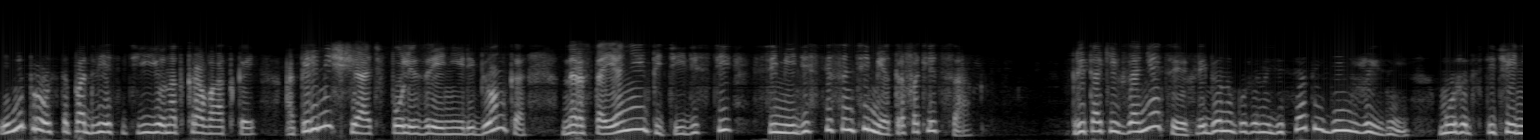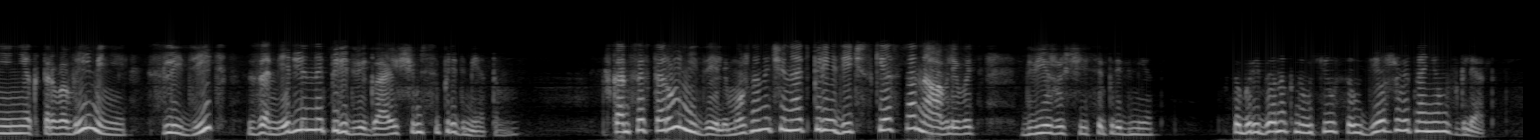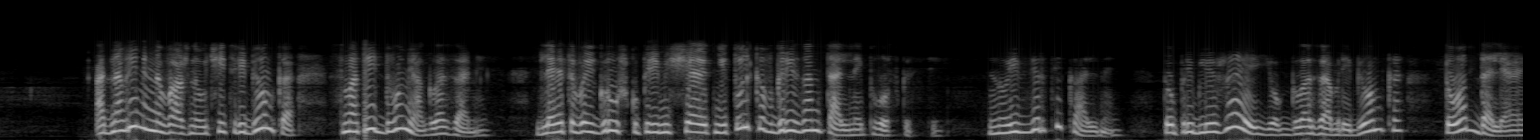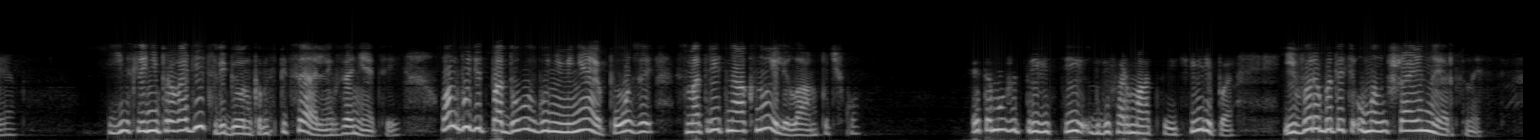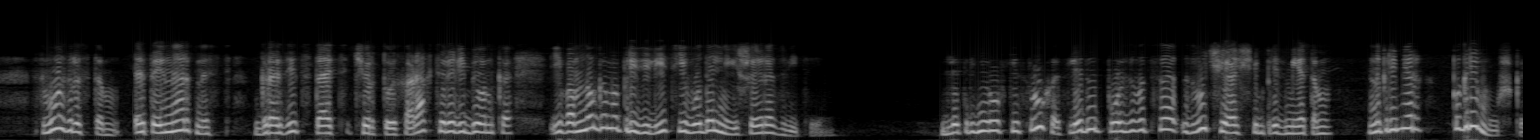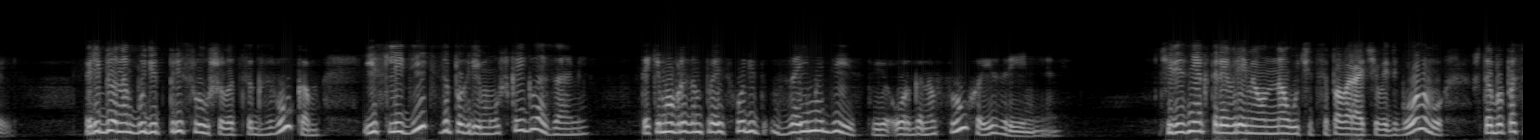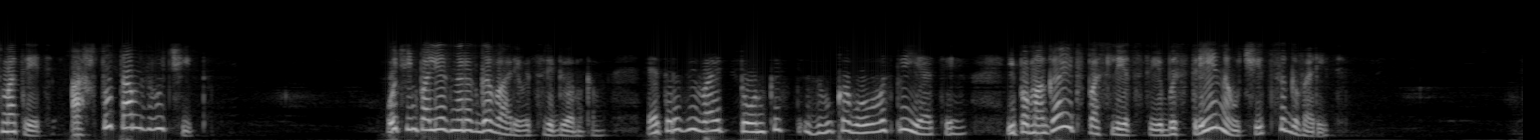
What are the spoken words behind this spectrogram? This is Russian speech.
и не просто подвесить ее над кроваткой, а перемещать в поле зрения ребенка на расстоянии 50-70 сантиметров от лица. При таких занятиях ребенок уже на десятый день жизни может в течение некоторого времени следить за медленно передвигающимся предметом. В конце второй недели можно начинать периодически останавливать движущийся предмет, чтобы ребенок научился удерживать на нем взгляд. Одновременно важно учить ребенка смотреть двумя глазами. Для этого игрушку перемещают не только в горизонтальной плоскости, но и в вертикальной, то приближая ее к глазам ребенка, то отдаляя. Если не проводить с ребенком специальных занятий, он будет подолгу, не меняя позы, смотреть на окно или лампочку. Это может привести к деформации черепа и выработать у малыша инертность. С возрастом эта инертность грозит стать чертой характера ребенка и во многом определить его дальнейшее развитие. Для тренировки слуха следует пользоваться звучащим предметом, например, погремушкой. Ребенок будет прислушиваться к звукам и следить за погремушкой глазами. Таким образом происходит взаимодействие органов слуха и зрения. Через некоторое время он научится поворачивать голову, чтобы посмотреть, а что там звучит. Очень полезно разговаривать с ребенком. Это развивает тонкость звукового восприятия и помогает впоследствии быстрее научиться говорить.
